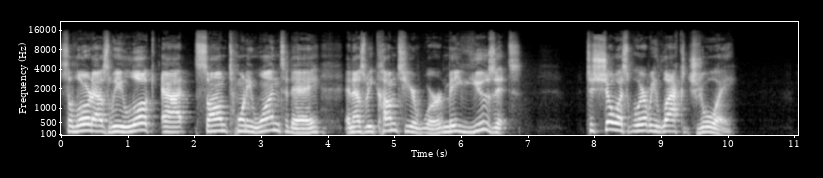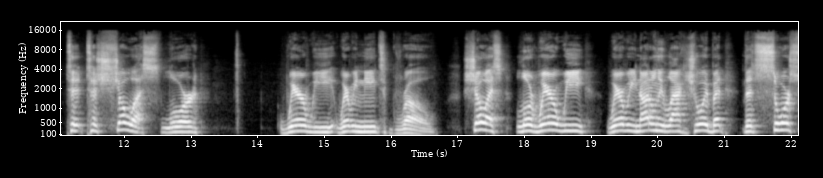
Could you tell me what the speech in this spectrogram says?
So, Lord, as we look at Psalm 21 today, and as we come to your word, may you use it to show us where we lack joy, to, to show us, Lord, where we where we need to grow. Show us, Lord, where we where we not only lack joy, but the source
